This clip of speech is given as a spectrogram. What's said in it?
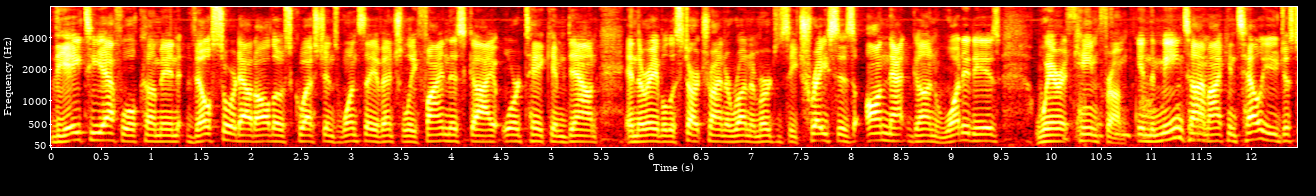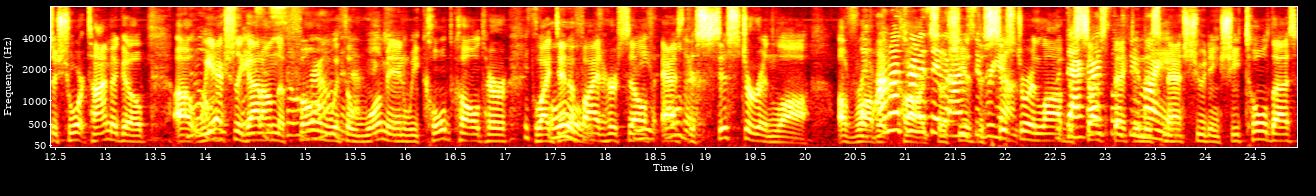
The atf will come in. They'll sort out all those questions once they eventually find this guy or take him down and they're able to start trying to run emergency traces on that gun what it is where it came from. in the meantime i can tell you just a short time ago uh, No, we actually got on the so phone with a woman. We cold called her It's who identified old. herself as older. the sister-in-law of Like, Robert I'm not trying to Card. So she I'm is the sister-in-law of the that guy's supposed suspect in this mass age. shooting. She told us,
